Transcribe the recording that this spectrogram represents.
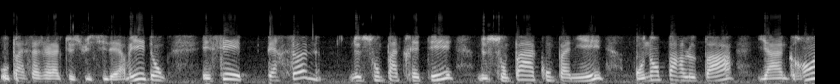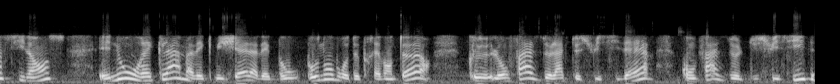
au passage à l'acte suicidaire. Vous voyez donc, et ces personnes ne sont pas traitées, ne sont pas accompagnées, on n'en parle pas, il y a un grand silence, et nous on réclame avec Michel, avec beau nombre de préventeurs, que l'on fasse de l'acte suicidaire, qu'on fasse du suicide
